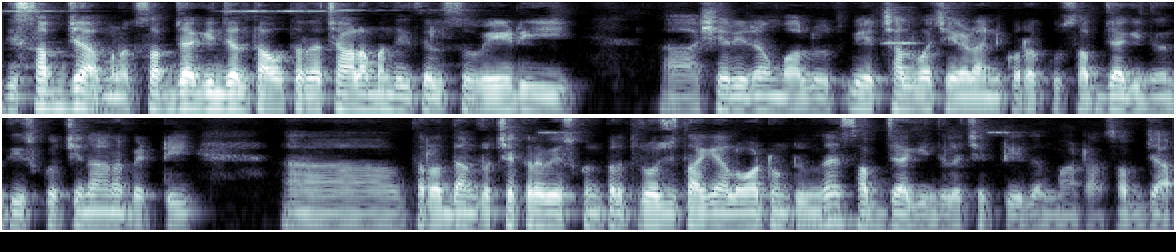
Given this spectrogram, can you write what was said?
ఇది సబ్జా మనకు సబ్జా గింజలు తాగుతారు చాలామందికి తెలుసు. వేడి శరీరం వాళ్ళు వే- చల్వ చేయడానికి కొరకు సబ్జా గింజలను తీసుకొచ్చి నానబెట్టి తర్వాత దాంట్లో చక్కెర వేసుకొని ప్రతిరోజు తాగే అలవాటు ఉంటుంది సబ్జా గింజల చెట్టు ఇదనమాట సబ్జా.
